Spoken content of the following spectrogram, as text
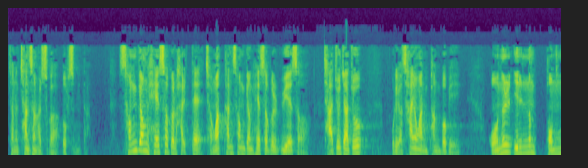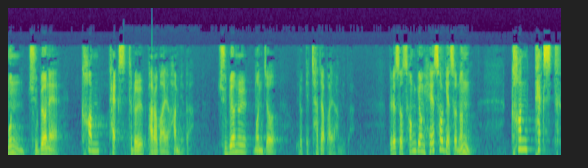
저는 찬성할 수가 없습니다. 성경 해석을 할 때 정확한 성경 해석을 위해서 자주자주 우리가 사용하는 방법이 오늘 읽는 본문 주변의 컨텍스트를 바라봐야 합니다. 주변을 먼저 이렇게 찾아봐야 합니다. 그래서 성경 해석에서는 context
